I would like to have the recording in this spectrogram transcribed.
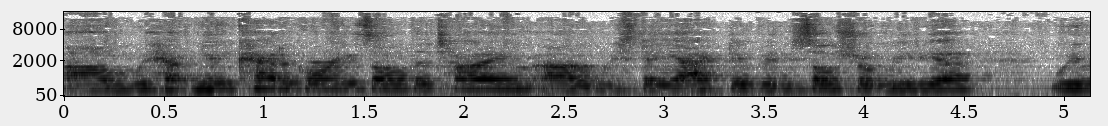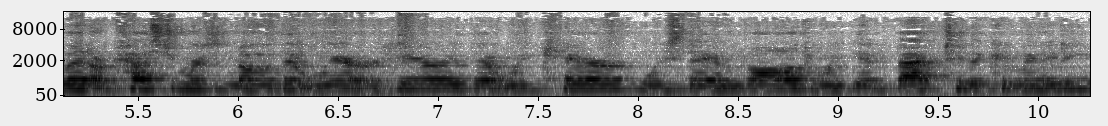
Um, we have new categories all the time. Uh, we stay active in social media. We let our customers know that we're here, that we care, we stay involved, we give back to the community.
